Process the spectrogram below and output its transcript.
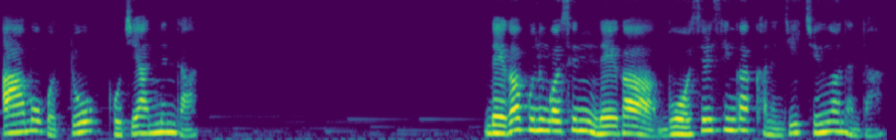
아무것도 보지 않는다. 내가 보는 것은 내가 무엇을 생각하는지 증언한다.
